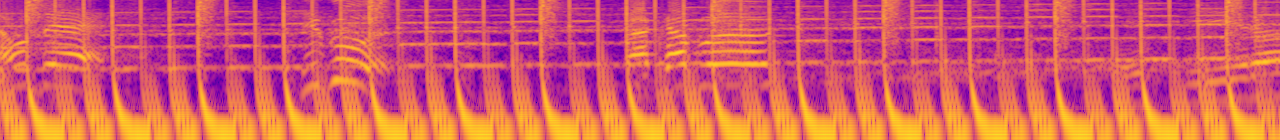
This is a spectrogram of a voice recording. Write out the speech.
Não desce. Segura. Tá acabando. Respira.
